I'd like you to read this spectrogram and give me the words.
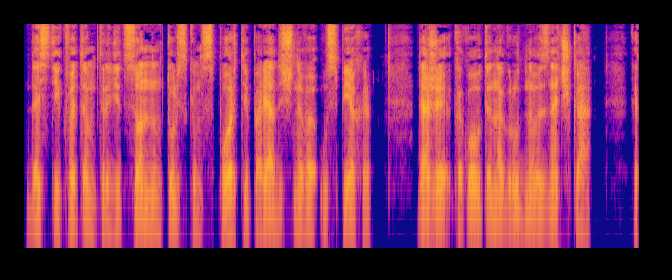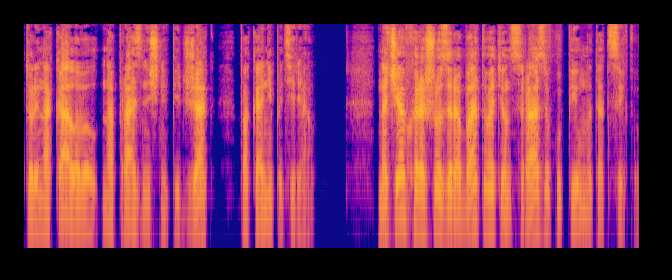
достиг в этом традиционном тульском спорте порядочного успеха, даже какого-то нагрудного значка, который накалывал на праздничный пиджак, пока не потерял. Начав хорошо зарабатывать, он сразу купил мотоцикл.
